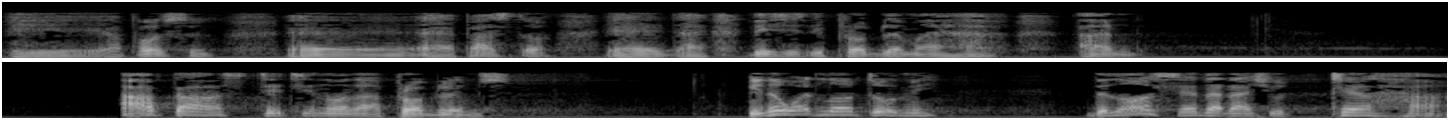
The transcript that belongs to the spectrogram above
hey, Apostle, uh, Pastor, uh, this is the problem I have. And after stating all our problems, you know what Lord told me? The Lord said that I should tell her,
